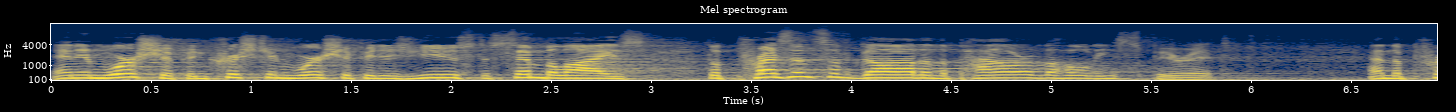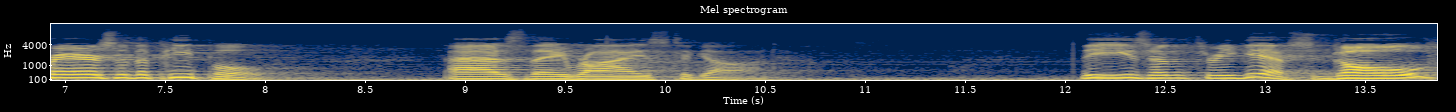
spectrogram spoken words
And in worship, in Christian worship, it is used to symbolize the presence of God and the power of the Holy Spirit and the prayers of the people as they rise to God. These are the three gifts gold,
